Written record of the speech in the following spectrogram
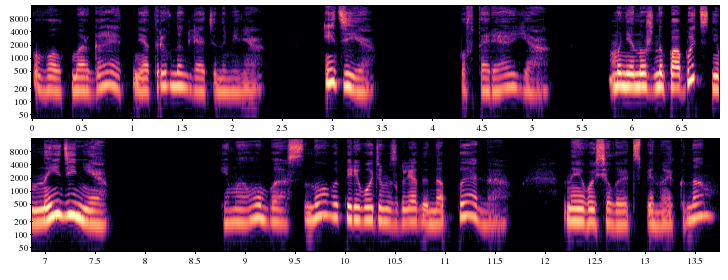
Волк моргает, неотрывно глядя на меня. «Иди», — повторяю я. «Мне нужно побыть с ним наедине». И мы оба снова переводим взгляды на Пена, на его силуэт спиной к нам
